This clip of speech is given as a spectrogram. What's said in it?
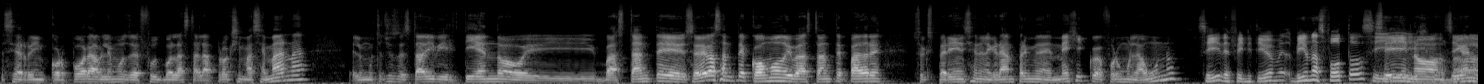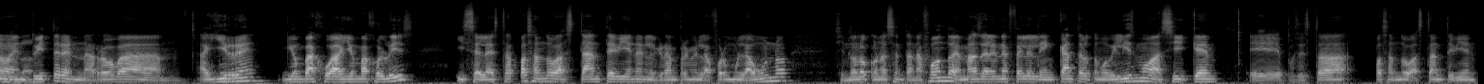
se reincorpora, hablemos de fútbol hasta la próxima semana. El muchacho se está divirtiendo y bastante, se ve bastante cómodo y bastante padre su experiencia en el Gran Premio de México de Fórmula 1. Sí, definitivamente. Vi unas fotos y... Sí, no, síganlo en Twitter en arroba aguirre, guion bajo a, guion bajo Luis. Y se la está pasando bastante bien en el Gran Premio de la Fórmula 1. Si no lo conocen tan a fondo, además del NFL le encanta el automovilismo, así que eh, pues está pasando bastante bien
